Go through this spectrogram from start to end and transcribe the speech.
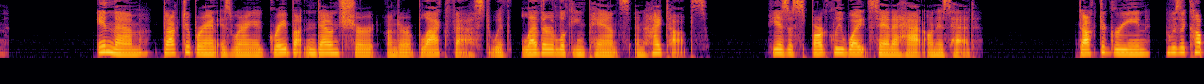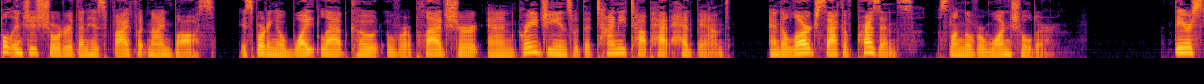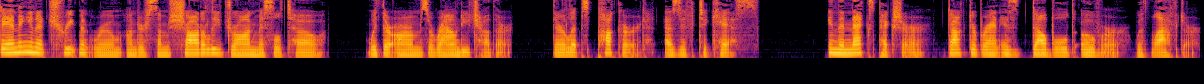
In them, Dr. Brandt is wearing a gray button down shirt under a black vest with leather looking pants and high tops. He has a sparkly white Santa hat on his head. Dr. Green, who is a couple inches shorter than his 5 foot 9 boss, is sporting a white lab coat over a plaid shirt and gray jeans with a tiny top hat headband and a large sack of presents slung over one shoulder. They are standing in a treatment room under some shoddily drawn mistletoe with their arms around each other, their lips puckered as if to kiss. In the next picture, Dr. Brandt is doubled over with laughter.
